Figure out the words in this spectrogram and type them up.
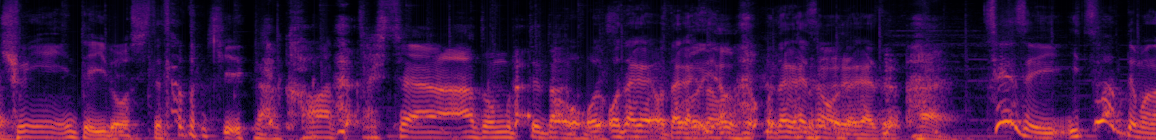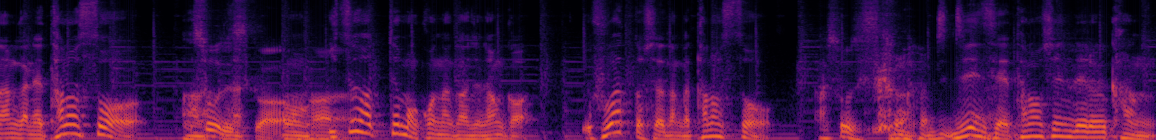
ヒュイーンって移動してた時。変わった人やなと思ってたんお互いお互いお互い様お互い様。は先生いつあってもなんかね楽しそう。あそうですか。うん。はいいつあってもこんな感じでなんかふわっとしたなんか楽しそい。あ、そうですか。人生楽しんでる感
